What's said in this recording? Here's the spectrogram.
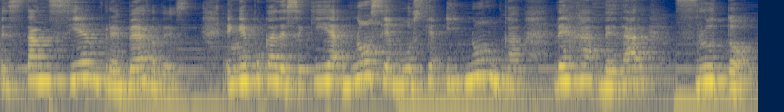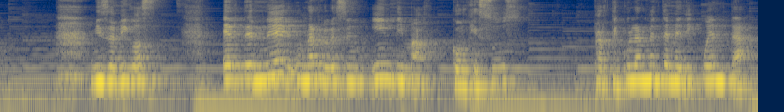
están siempre verdes. En época de sequía no se angustia y nunca deja de dar fruto. Mis amigos, el tener una relación íntima con Jesús, particularmente me di cuenta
